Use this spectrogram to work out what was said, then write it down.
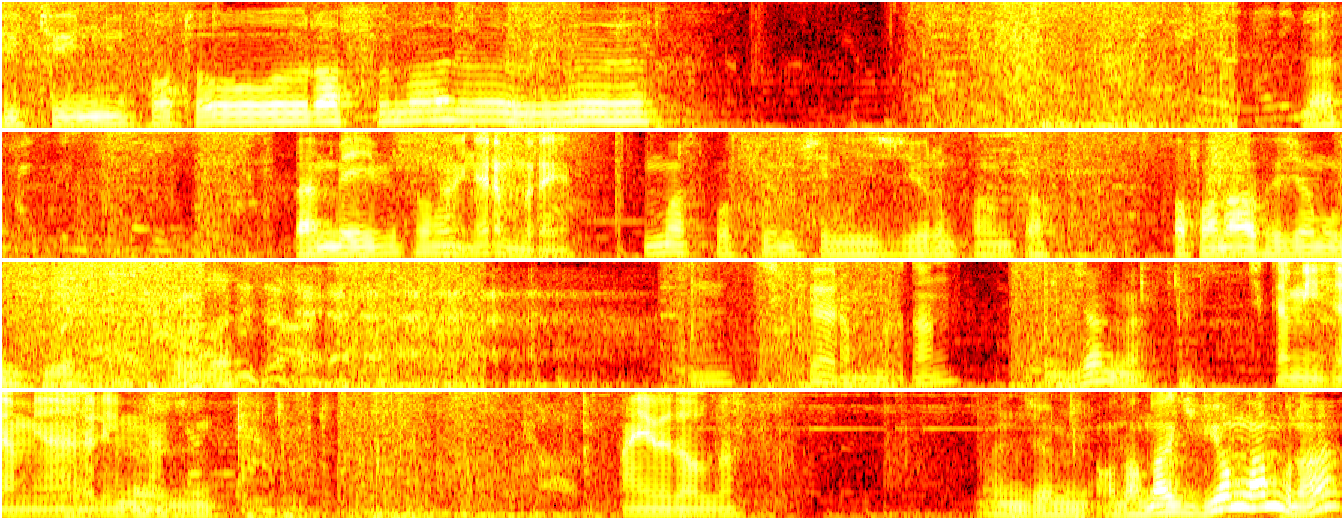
bütün fotoğrafları. Lan. Ben baby falan Oynarım burayı. var. Bakıyorum seni izliyorum kanka. Kafana atacağım ultiyi. Böyle. Çıkıyorum buradan. Öleceğim mi? Çıkamayacağım ya öleyim ben. Öldüm. Ayva doldu. Bence adamlar gidiyor mu lan buna?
